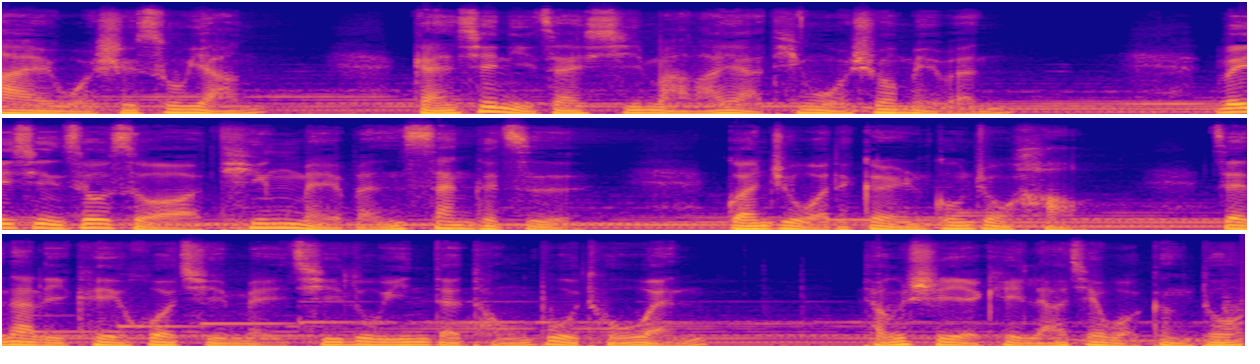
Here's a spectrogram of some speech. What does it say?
嗨，我是苏阳，感谢你在喜马拉雅听我说美文。微信搜索“听美文”三个字，关注我的个人公众号，在那里可以获取每期录音的同步图文，同时也可以了解我更多。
